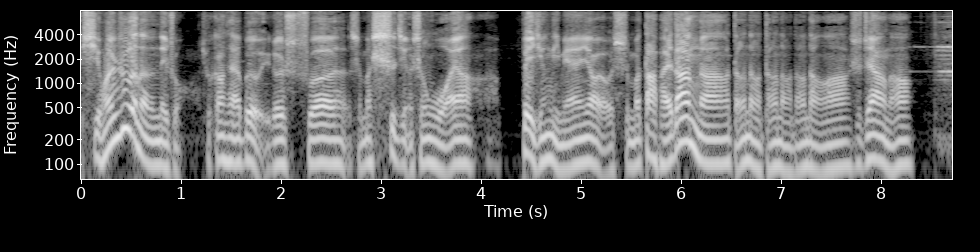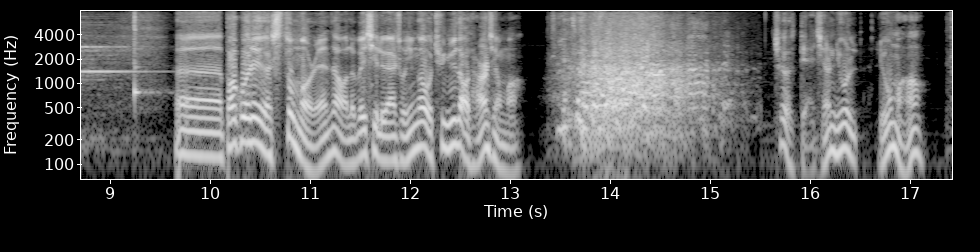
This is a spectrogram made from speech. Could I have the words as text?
喜欢热闹的那种，就刚才不有一个说什么市井生活呀，背景里面要有什么大排档啊，等等等等等等啊，是这样的啊。呃，包括这个宋某人在我的微信留言说：“应该我去女澡堂行吗？” 这典型流流氓。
